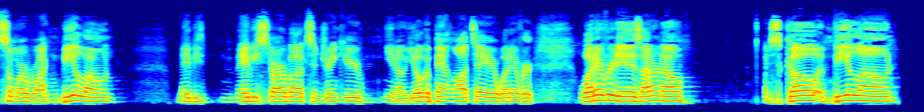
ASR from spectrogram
somewhere where I can be alone. Maybe maybe Starbucks and drink your you know yoga pant latte or whatever, whatever it is. I don't know. Just go and be alone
